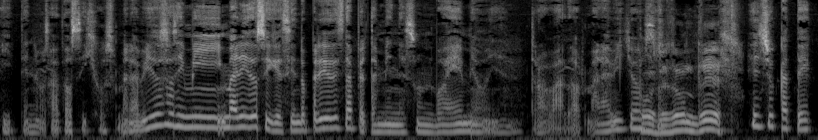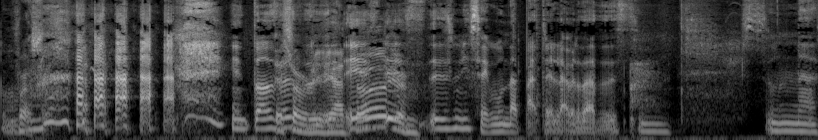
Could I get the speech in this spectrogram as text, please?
Y tenemos a dos hijos maravillosos. Y mi marido sigue siendo periodista, pero también es un bohemio y un trovador maravilloso. Pues, ¿de dónde es? Es yucateco. Pues, Entonces, es obligatorio. Es, es, es, mi segunda patria, la verdad. Es, un, es una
